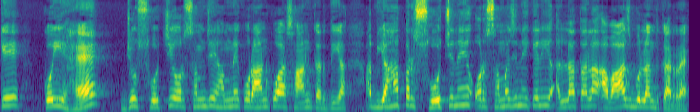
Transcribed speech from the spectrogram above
कि कोई है जो सोचे और समझे हमने कुरान को आसान कर दिया। अब यहाँ पर सोचने और समझने के लिए अल्लाह ताला आवाज़ बुलंद कर रहा है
